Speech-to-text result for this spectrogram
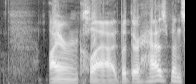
ironclad, but there has been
